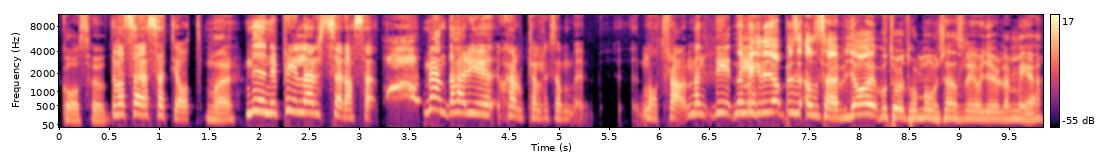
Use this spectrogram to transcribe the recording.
Gåshud? Det var Ceracet jag åt. Nej. Minipiller, Ceracet. Men det här är ju självklart liksom eh, något alla. Men det, Nej det... men jag, precis, alltså, så här, jag är otroligt hormonkänslig och Julia med.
